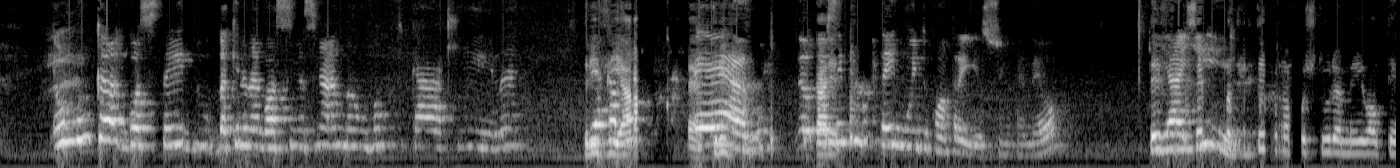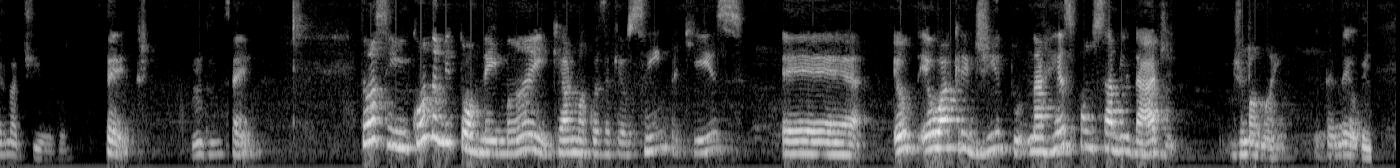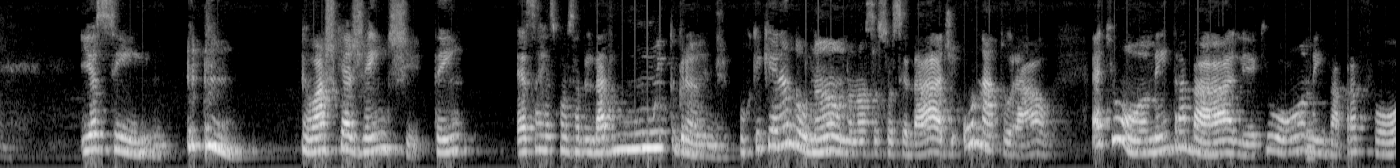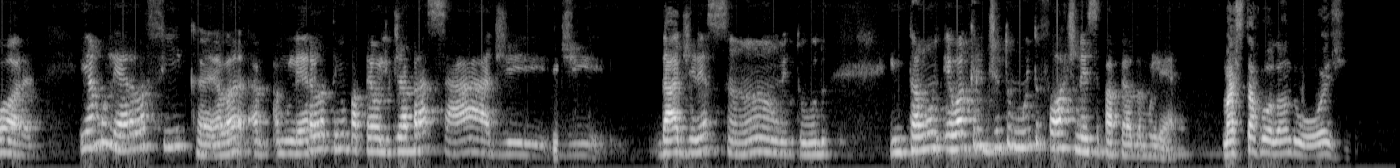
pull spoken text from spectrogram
Eu nunca gostei do, daquele negocinho assim, ah, não, vamos ficar aqui, né? Trivial. Acabou... É, é eu, eu, sempre lutei muito contra isso, entendeu? Teve, e aí... Sempre teve uma postura meio alternativa. Sempre. Uhum. Sempre. Então, assim, quando eu me tornei mãe, que era uma coisa que eu sempre quis, é, eu, eu acredito na responsabilidade de uma mãe, entendeu? Sim. E assim, eu acho que a gente tem essa responsabilidade muito grande, porque querendo ou não, na nossa sociedade, o natural é que o homem trabalhe, é que o homem vá para fora. E a mulher, ela fica. Ela, a, a, mulher, ela tem um papel ali de abraçar, de, de dar direção e tudo. Então, eu acredito muito forte nesse papel da mulher. Mas está rolando hoje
